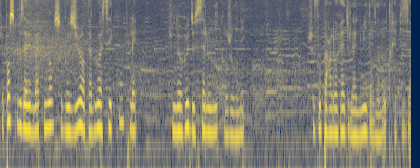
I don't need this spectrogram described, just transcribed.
Je pense que vous avez maintenant sous vos yeux un tableau assez complet d'une rue de Salonique en journée. Je vous parlerai de la nuit dans un autre épisode.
